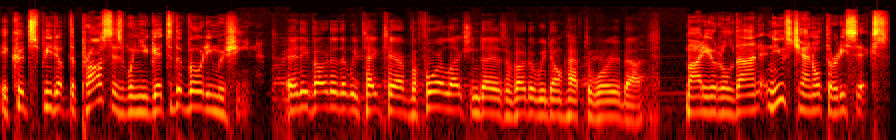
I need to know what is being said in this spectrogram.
it could speed up the process when you get to the voting machine. Any voter that we take care of before Election Day is a voter we don't have to worry about. Mario Roldan, News Channel 36.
